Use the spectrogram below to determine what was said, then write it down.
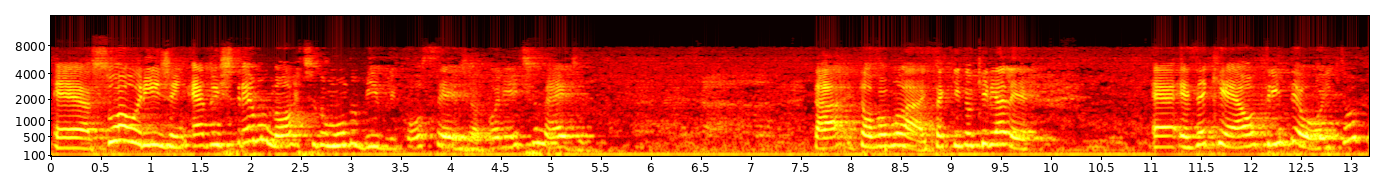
É, sua origem é do extremo norte do mundo bíblico, ou seja, Oriente Médio. Tá? Então vamos lá, isso aqui que eu queria ler. É Ezequiel 38.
